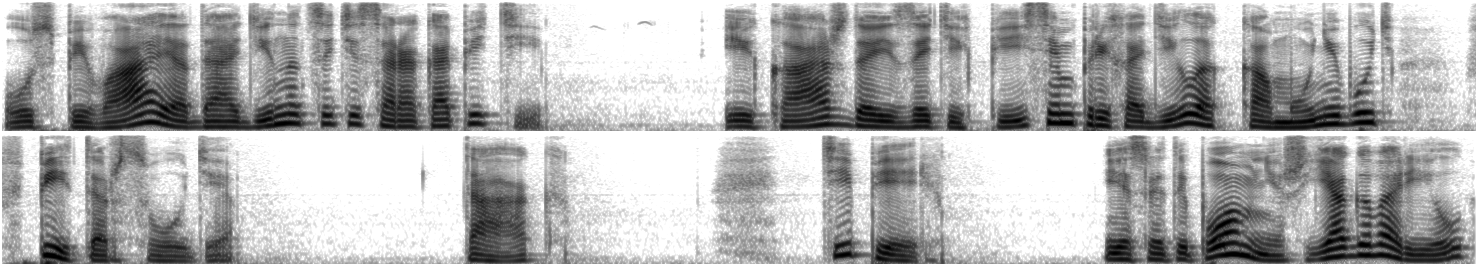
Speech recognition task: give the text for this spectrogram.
успевая до 11.45. И каждое из этих писем приходило к кому-нибудь в Питерсвуде. Так, Теперь, если ты помнишь, я говорил,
